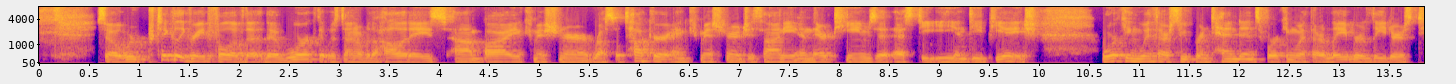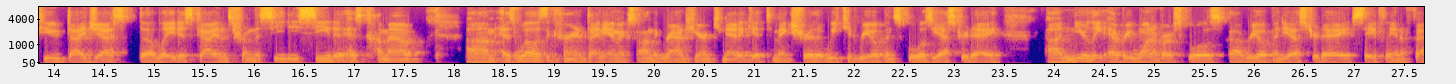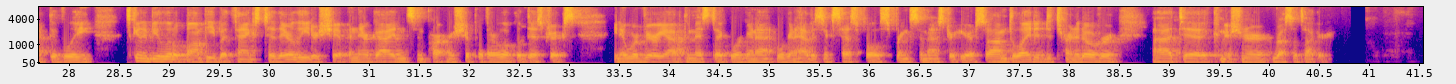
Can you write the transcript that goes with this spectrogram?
So we're particularly grateful of the, the work that was done over the holidays um, by Commissioner Russell Tucker and Commissioner Juthani and their teams at SDE and DPH working with our superintendents, working with our labor leaders to digest the latest guidance from the CDC that has come out, um, as well as the current dynamics on the ground here in Connecticut to make sure that we could reopen schools yesterday uh, nearly every one of our schools uh, reopened yesterday safely and effectively. It's going to be a little bumpy, but thanks to their leadership and their guidance and partnership with our local districts, you know, we're very optimistic. We're gonna we're gonna have a successful spring semester here. So I'm delighted to turn it over uh, to Commissioner Russell Tucker.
